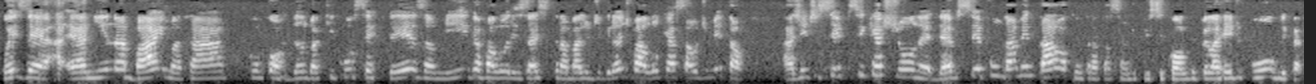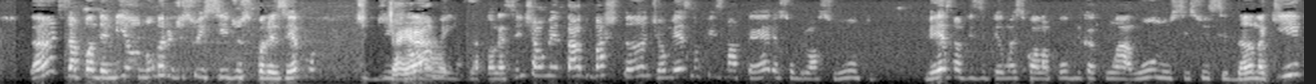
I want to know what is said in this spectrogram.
Pois é, a Nina Baima está concordando aqui com certeza, amiga, valorizar esse trabalho de grande valor que é a saúde mental. A gente sempre se questiona, né? deve ser fundamental a contratação de psicólogo pela rede pública. Antes da pandemia, o número de suicídios, por exemplo, de jovem, de adolescente, é aumentado bastante. Eu mesma fiz matéria sobre o assunto, mesma visitei uma escola pública com alunos se suicidando aqui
